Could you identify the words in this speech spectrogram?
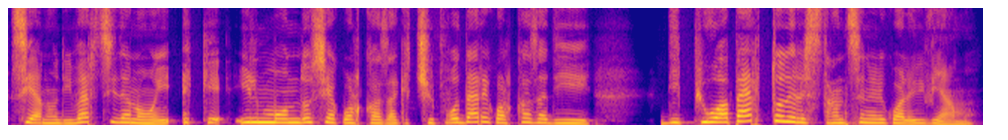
siano diversi da noi e che il mondo sia qualcosa che ci può dare qualcosa di, di più aperto delle stanze nelle quali viviamo.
